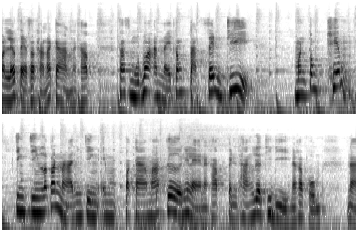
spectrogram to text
มันแล้วแต่สถานการณ์นะครับ ถ้าสมมติว่าอันไหนต้องตัดเส้นที่มันต้องเข้มจริง ๆ แล้วก็หนาจริงๆไอปากกามาร์กเกอร์นี่แหละนะครับเป็นทางเลือกที่ดีนะครับผมนะ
